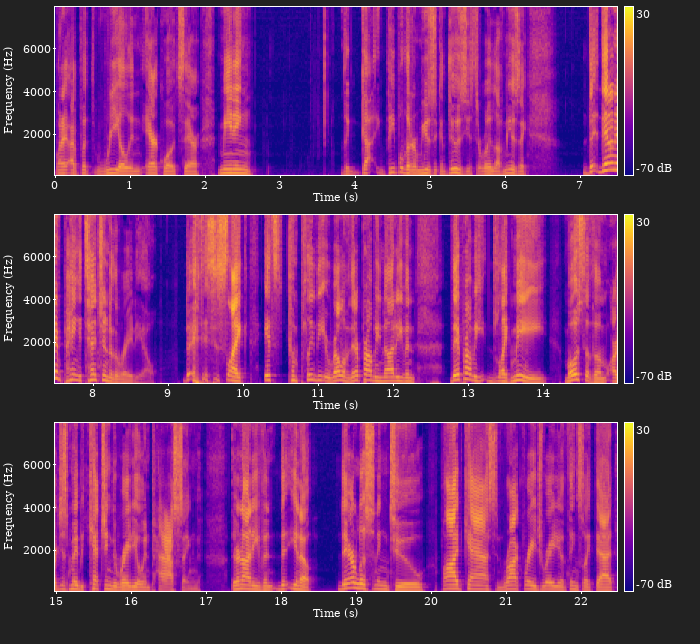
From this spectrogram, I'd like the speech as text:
When I, I put "real" in air quotes there, meaning the guy, people that are music enthusiasts that really love music, they, they don't even paying attention to the radio. It's just like it's completely irrelevant. They're probably not even. They probably like me. Most of them are just maybe catching the radio in passing. They're not even. You know, they're listening to podcasts and rock rage radio and things like that.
